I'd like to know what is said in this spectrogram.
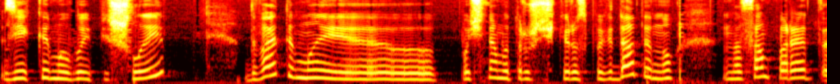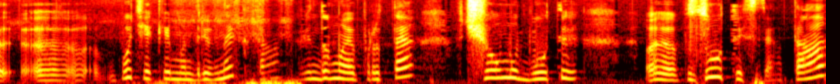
з якими ви пішли. Давайте ми е, почнемо трошечки розповідати. Ну, насамперед, е, будь-який мандрівник, та, він думає про те, в чому бути. е, Взутися, та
